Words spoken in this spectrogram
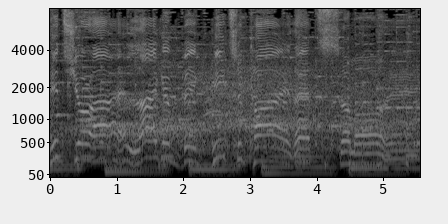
hits your eye like a big pizza pie. That's amore.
